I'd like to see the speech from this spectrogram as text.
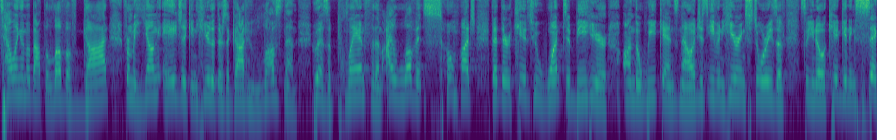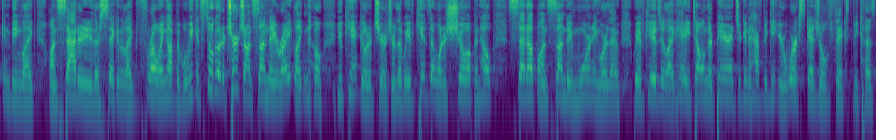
telling them about the love of God. From a young age, they can hear that there's a God who loves them, who has a plan for them. I love love it so much that there are kids who want to be here on the weekends now. I just even hearing stories of, so, you know, a kid getting sick and being like, on Saturday they're sick and they're like throwing up, but we can still go to church on Sunday, right? Like, no, you can't go to church. Or that we have kids that want to show up and help set up on Sunday morning, where that we have kids are like, hey, telling their parents you're going to have to get your work schedule fixed because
